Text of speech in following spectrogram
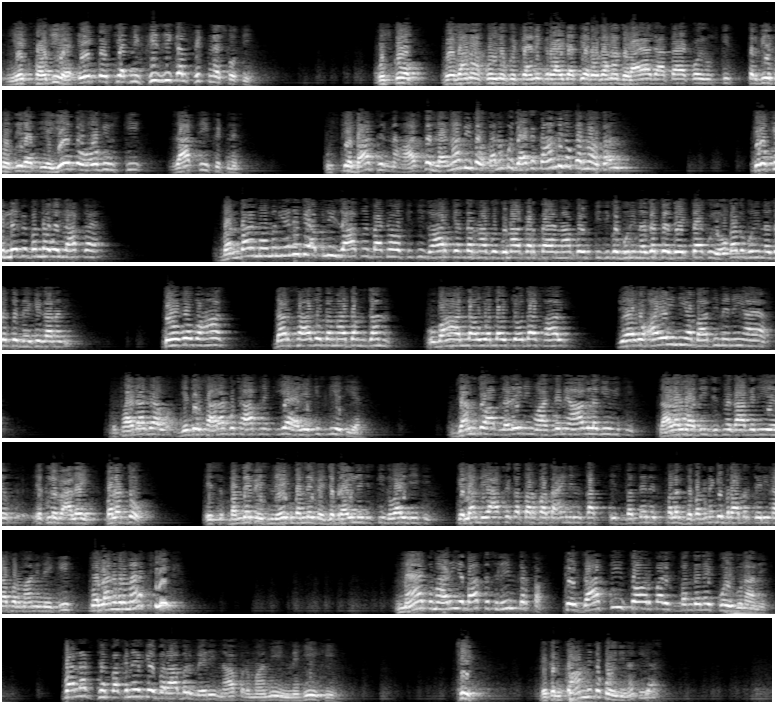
ایک فوجی ہے، ایک تو اس کی اپنی فزیکل فٹنس ہوتی ہے۔ اس کو روزانہ کوئی نہ کوئی ٹریننگ کروائی جاتی ہے، روزانہ دوڑایا جاتا ہے، کوئی اس کی تربیت ہوتی رہتی ہے، یہ تو ہوگی اس کی ذاتی فٹنس۔ اس کے بعد پھر ہاتھ پہ لڑنا بھی تو ہوتا ہے نا، کوئی جا کے کام بھی تو کرنا ہوتا ہے۔ کہ وہ قلعے پہ بندہ وہ علاق کا ہے۔ بندہ مومن یہ نہیں کہ اپنی ذات میں بیٹھا ہو، کسی غار کے اندر نہ کوئی گناہ کرتا ہے، نہ کوئی کسی کو بری نظر سے دیکھتا ہے، کوئی ہوگا تو بری نظر سے دیکھے گا نا جی۔ تو وہ وہاں در ساز و دما دم زن وہ وہاں اللہ اللہ چودہ سال جو ہے وہ آئے ہی نہیں، آبادی میں نہیں آیا۔ تو فائدہ کیا ہوا؟ یہ جو سارا کچھ آپ نے کیا ہے، یہ کس لیے کیا جنگ تو آپ لڑے ہی نہیں، معاشرے میں آگ لگی ہوئی تھی۔ دادا وہ حدیث جس میں کہا کہ جی اکلب علیہ پلٹ دو۔ اس بندے پہ، اس نیک بندے پہ، جبرائیل نے جس کی گواہی دی تھی کہ لم یا سے کا طرف تعین ان اس بندے نے پلک جھپکنے کے برابر تیری نافرمانی نہیں کی۔ تو اللہ نے فرمایا، ٹھیک۔ میں تمہاری یہ بات تسلیم کرتا ہوں کہ ذاتی طور پر اس بندے نے کوئی گناہ نہیں پلک جھپکنے کے برابر میری نافرمانی نہیں کی۔ ٹھیک۔ لیکن کام بھی تو کوئی نہیں نا کیا۔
